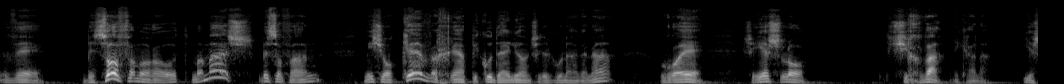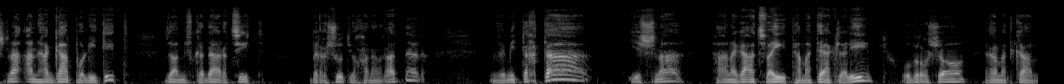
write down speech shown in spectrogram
ובסוף המאורעות, ממש בסופן, מי שעוקב אחרי הפיקוד העליון של ארגון ההגנה, הוא רואה שיש לו שכבה, נקרא לה. ישנה הנהגה פוליטית, זו המפקדה הארצית בראשות יוחנן רטנר, ומתחתה ישנה ההנהגה הצבאית, המטה הכללי, ובראשו רמטכ"ל.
